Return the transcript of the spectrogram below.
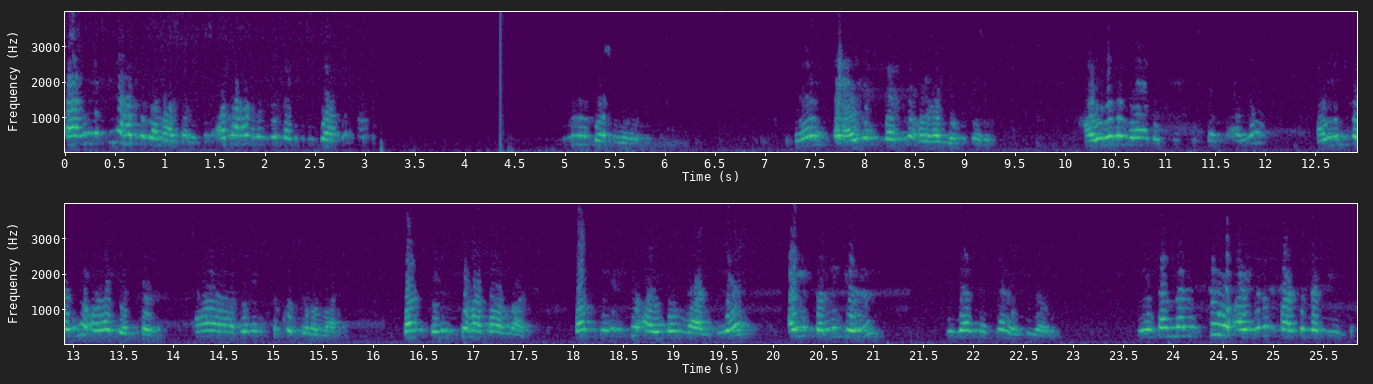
Ahiretini hazırlamaya çalışır. Allah'ın huzurunda bir güzel Bu boşluğu ve ayıplarını ona gösterir. Hayrını murad etmişsen Allah, ayıplarını ona gösterir. Aa benim şu kusurum var. Bak benim şu hatam var. Bak benim şu aybım var diye ayıplarını görür, düzeltmesine vesile olur. İnsanların çoğu aybının farkında değildir.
